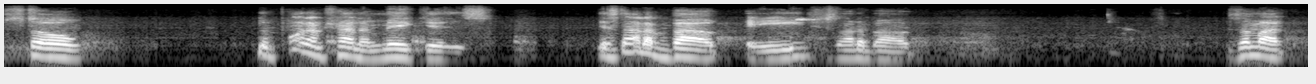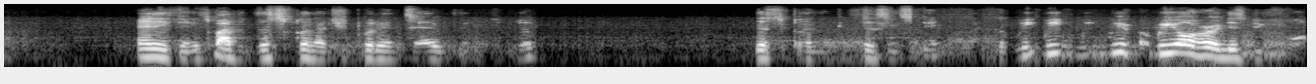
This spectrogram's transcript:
So the point I'm trying to make is it's not about age, it's not about it's not about anything. It's about the discipline that you put into everything you do. Discipline and consistency. We, we, we, we all heard this before.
